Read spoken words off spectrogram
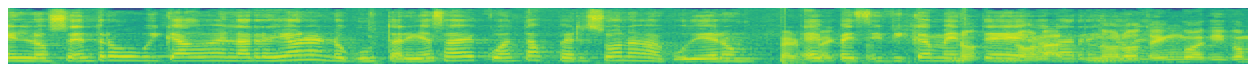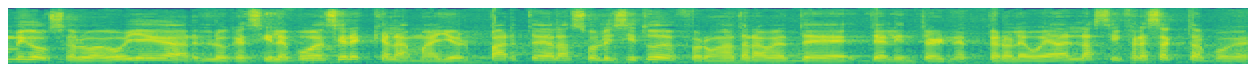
en los centros ubicados en las regiones, nos gustaría saber cuántas personas acudieron Perfecto. específicamente no, no a la- las no lo tengo aquí conmigo, se lo hago llegar. Lo que sí le puedo decir es que la mayor parte de las solicitudes fueron a través de- del Internet. Pero le voy a dar la cifra exacta porque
